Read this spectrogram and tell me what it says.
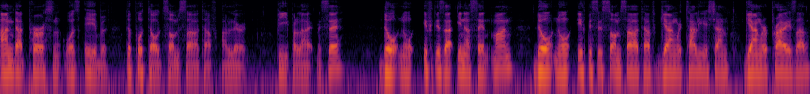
and that person was able to put out some sort of alert. People like me say, don't know if it is an innocent man, don't know if this is some sort of gang retaliation, gang reprisal,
